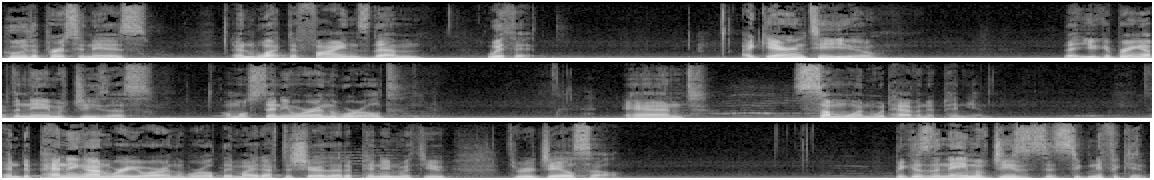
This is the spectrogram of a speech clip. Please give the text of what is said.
who the person is and what defines them with it. I guarantee you that you could bring up the name of Jesus almost anywhere in the world and someone would have an opinion. And depending on where you are in the world, they might have to share that opinion with you through a jail cell. Because the name of Jesus is significant.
